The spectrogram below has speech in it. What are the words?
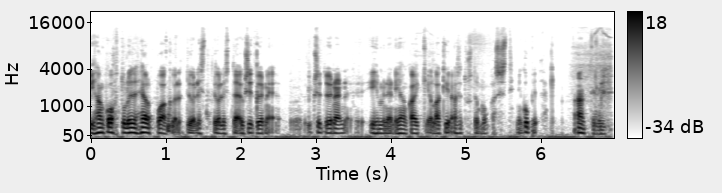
ihan kohtuullisen helppoa kyllä työllistää, työllistää yksityinen, yksityinen ihminen ihan kaikkien lakiasetusten mukaisesti, niin kuin pitääkin. Antti Lindman.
